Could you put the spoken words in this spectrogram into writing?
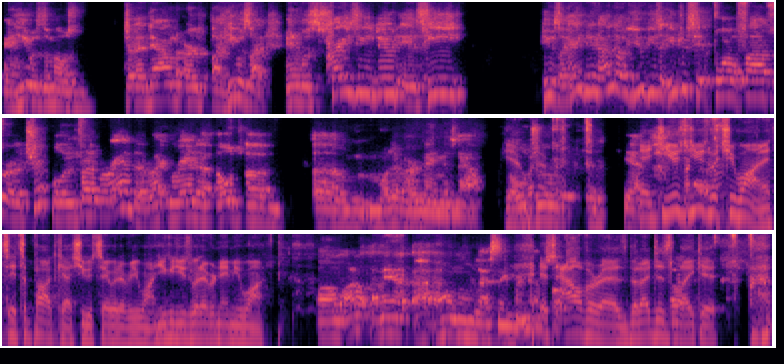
and he was the most down to earth. Like he was like, and what's crazy, dude, is he he was like, hey, dude, I know you. He's like, you just hit 405 for a triple in front of Miranda, right? Miranda, old um um whatever her name is now. Yeah, Old yeah. Yeah, use use what you want. It's it's a podcast. You could say whatever you want. You could use whatever name you want. Um, I don't. I mean, I, I don't know her last name right now. It's sorry. Alvarez, but I just Oh. like it. I,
